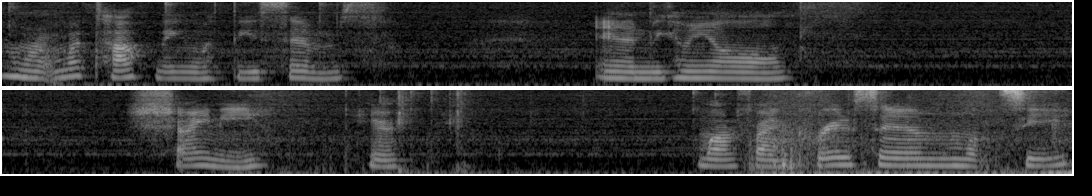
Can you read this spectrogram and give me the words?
What's happening with these Sims? And becoming all shiny. Here modify and create a sim. Let's see.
